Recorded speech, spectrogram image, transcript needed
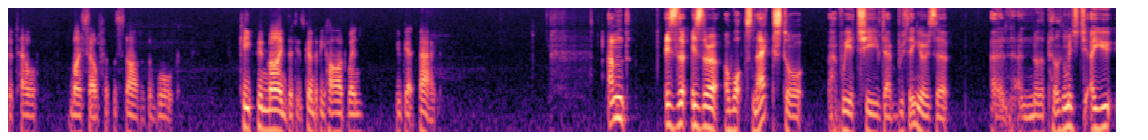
to tell myself at the start of the walk. Keep in mind that it's going to be hard when you get back. And is there is there a, a what's next, or have we achieved everything, or is there an, another pilgrimage? Are you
